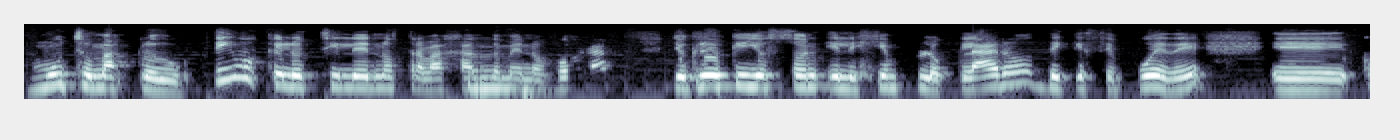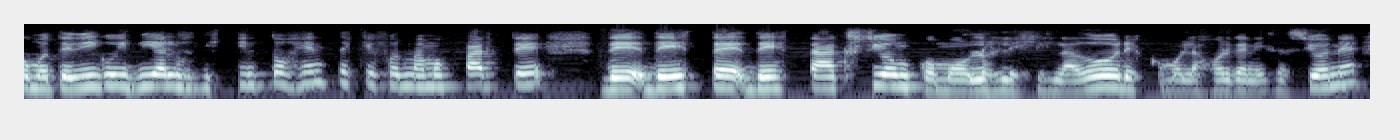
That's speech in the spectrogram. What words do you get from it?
mucho más productivos que los chilenos trabajando mm. menos horas. Yo creo que ellos son el ejemplo claro de que se puede. Eh, como te digo, hoy día los distintos entes que formamos parte de, este, de esta acción, como los legisladores, como las organizaciones,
